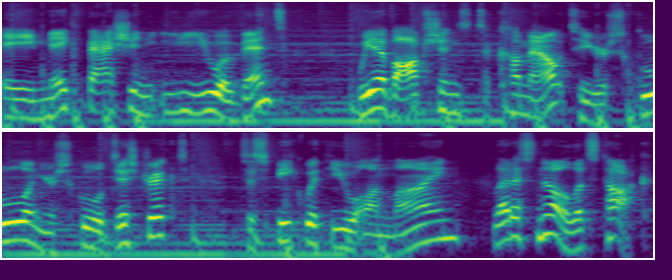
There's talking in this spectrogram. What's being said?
a Make Fashion EDU event, we have options to come out to your school and your school district, to speak with you online. Let us know, let's talk.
